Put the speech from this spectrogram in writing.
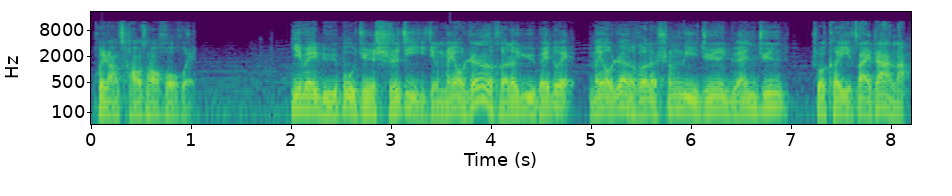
会让曹操后悔，因为吕布军实际已经没有任何的预备队，没有任何的生力军援军说可以再战了。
